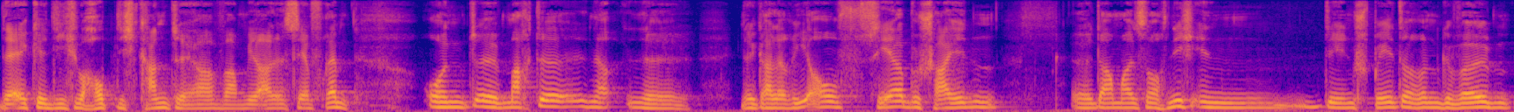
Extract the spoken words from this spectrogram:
der Ecke, die ich überhaupt nicht kannte, ja, war mir alles sehr fremd. Und äh, machte eine, eine, eine Galerie auf, sehr bescheiden, äh, damals noch nicht in den späteren Gewölben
